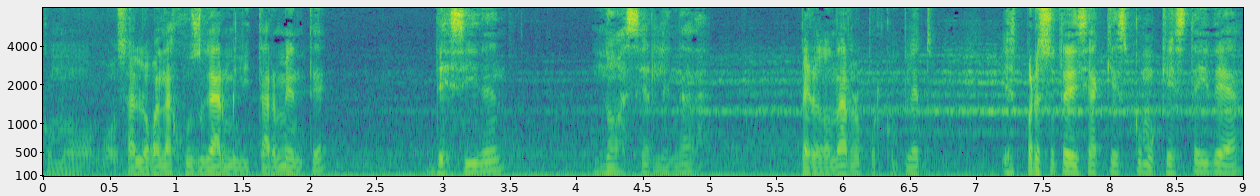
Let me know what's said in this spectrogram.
como, o sea, lo van a juzgar militarmente, deciden no hacerle nada perdonarlo por completo. Es por eso te decía que es como que esta idea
